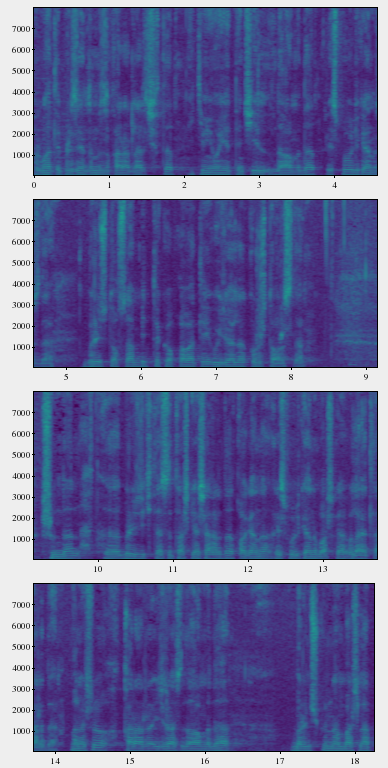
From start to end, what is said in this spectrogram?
hurmatli prezidentimizni qarorlari chiqdi. ikki ming o'n yettinchi yil davomida respublikamizda 191 ta ko'p qavatli uy joylar qurish to'g'risida. Shundan e, bir yuz ikkitasi toshkent shahrida qolgani respublikani boshqa viloyatlarida. Mana shu qaror ijrosi davomida birinchi kundan boshlab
